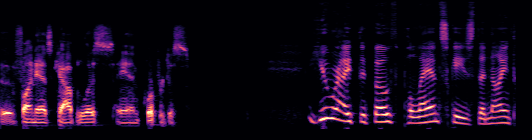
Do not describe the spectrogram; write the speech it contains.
uh, finance capitalists and corporatists. You write that both Polanski's The Ninth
